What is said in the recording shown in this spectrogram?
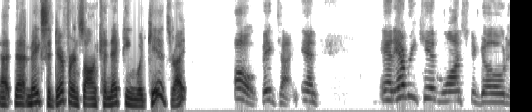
that, that makes a difference on connecting with kids, right? Oh, big time. And and every kid wants to go to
